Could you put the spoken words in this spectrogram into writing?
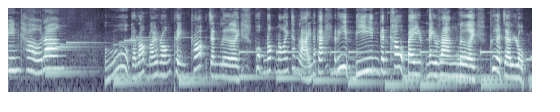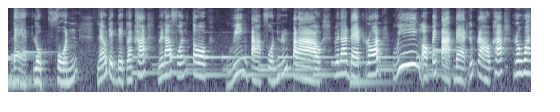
บินเข้ารัง โอ้กระรอกน้อยร้องเพลงเพราะจังเลย พวกนกน้อยทั้งหลายนะคะ รีบบินกันเข้าไปในรังเลย เพื่อจะหลบแดดหลบฝน แล้วเด็กๆล่ะคะ เวลาฝนตกวิ่งตากฝนหรือเปล่า เวลาแดดร้อนวิ่งออกไปตากแดดหรือเปล่าคะ ระวัง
